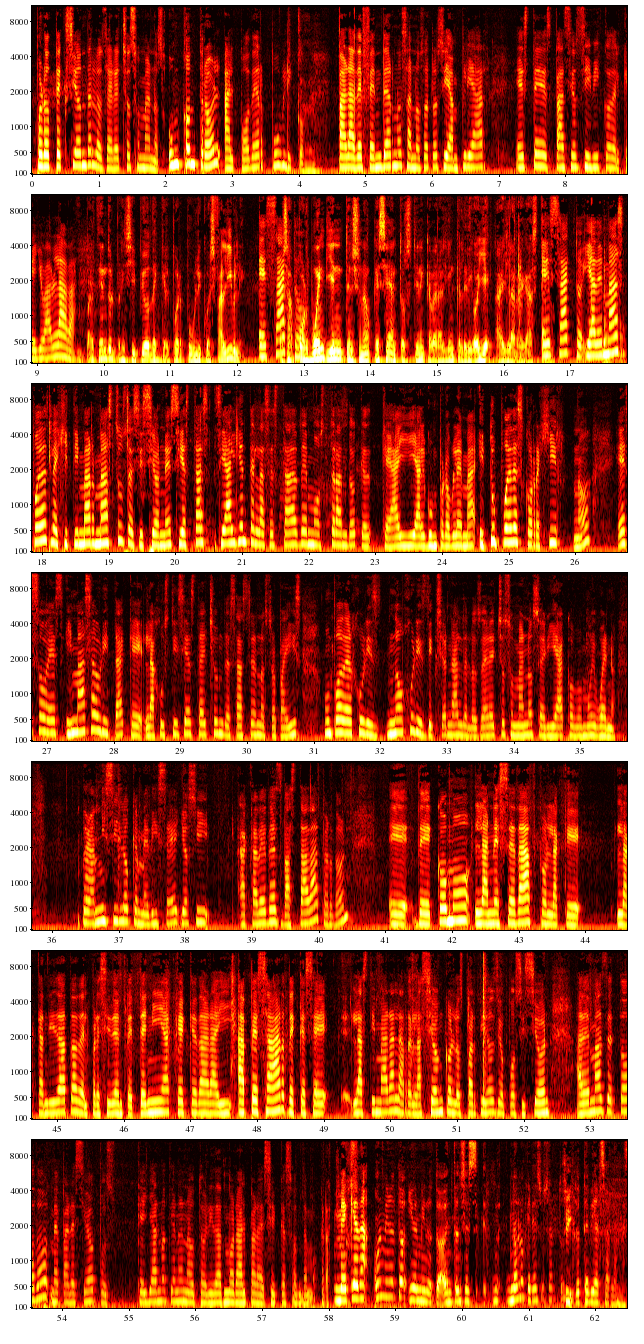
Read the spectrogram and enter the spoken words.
protección de los derechos humanos, un control al poder público para defendernos a nosotros y ampliar este espacio cívico del que yo hablaba. Partiendo del principio de que el poder público es falible. Exacto. O sea, por buen bien intencionado que sea, entonces tiene que haber alguien que le diga, oye, ahí la regaste. Exacto, y además puedes legitimar más tus decisiones si estás, si alguien te las está demostrando que, que hay algún problema y tú puedes corregir, ¿no? Eso es, y más ahorita que la justicia está hecho un desastre en nuestro país, un poder juris- no jurisdiccional de los derechos humanos sería como muy bueno. Pero a mí sí lo que me dice, yo sí acabé desbastada, perdón, eh, de cómo la necedad con la que la candidata del presidente tenía que quedar ahí, a pesar de que se lastimara la relación con los partidos de oposición. Además de todo, me pareció pues que ya no tienen autoridad moral para decir que son demócratas. Me queda un minuto y un minuto. Entonces, ¿no lo querías usar tú? Sí. Yo te vi alzar la mano.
